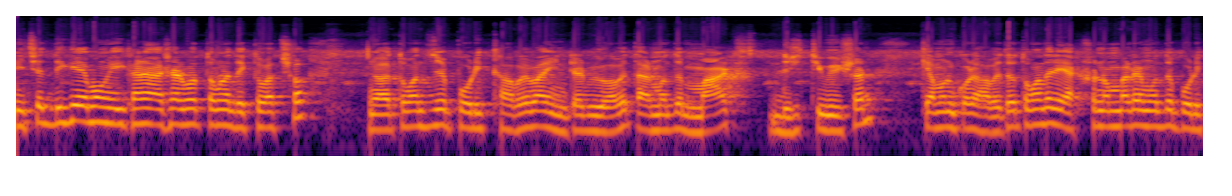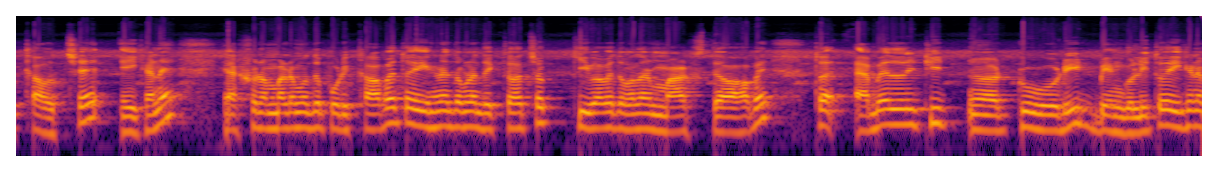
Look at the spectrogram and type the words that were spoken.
নিচের দিকে এবং এইখানে আসার পর তোমরা দেখতে পাচ্ছ তোমাদের যে পরীক্ষা হবে বা ইন্টারভিউ হবে, তার মধ্যে মার্কস ডিস্ট্রিবিউশন কেমন করে হবে? তো তোমাদের একশো নম্বরের মধ্যে পরীক্ষা হচ্ছে এইখানে, একশো নম্বরের মধ্যে পরীক্ষা হবে। তো এইখানে তোমরা দেখতে পাচ্ছ কীভাবে তোমাদের মার্কস দেওয়া হবে। তো অ্যাবিলিটি টু রিড বেঙ্গলি তো এইখানে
